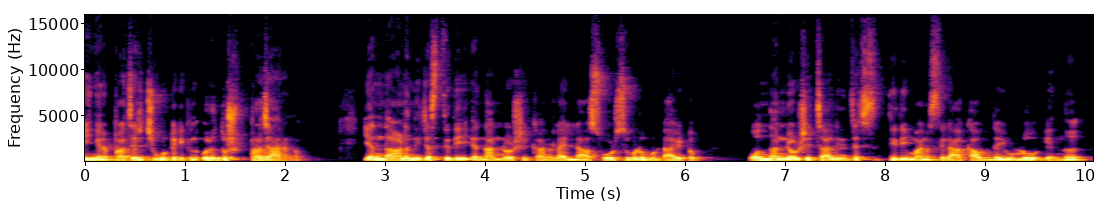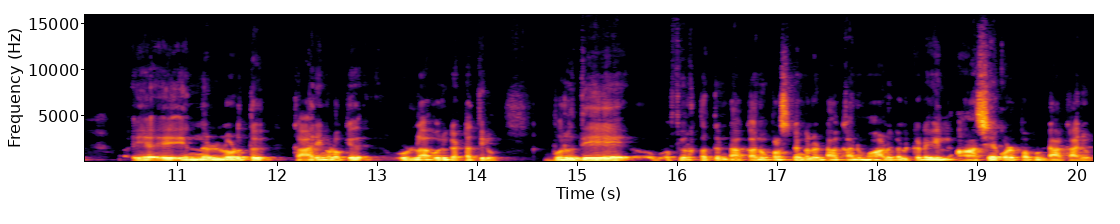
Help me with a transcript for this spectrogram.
ഇങ്ങനെ പ്രചരിച്ചു കൊണ്ടിരിക്കുന്ന. ഒരു ദുഷ്പ്രചാരണം. എന്താണ് നിജസ്ഥിതി എന്ന് അന്വേഷിക്കാനുള്ള എല്ലാ സോഴ്സുകളും ഉണ്ടായിട്ടും ഒന്ന് അന്വേഷിച്ചാൽ നിജസ്ഥിതി മനസ്സിലാക്കാവുന്നതേ ഉള്ളൂ എന്ന് എന്നുള്ളിടത്ത് കാര്യങ്ങളൊക്കെ ഉള്ള ഒരു ഘട്ടത്തിലും വെറുതെ ഫിർക്കത്തുണ്ടാക്കാനും പ്രശ്നങ്ങൾ ഉണ്ടാക്കാനും ആളുകൾക്കിടയിൽ ആശയക്കുഴപ്പം ഉണ്ടാക്കാനും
